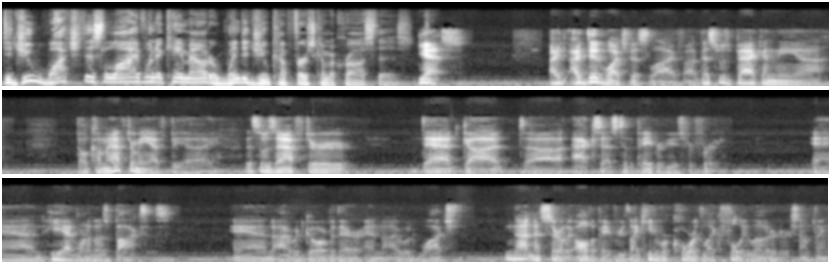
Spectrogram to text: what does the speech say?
did you watch this live when it came out, or when did you come, first come across this? Yes, I, I did watch this live. Uh, this was back in the uh, Don't Come After Me FBI. This was after Dad got uh, access to the pay per views for free. And he had one of those boxes. And I would go over there and I would watch, not necessarily all the pay per views, like he'd record like fully loaded or something.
